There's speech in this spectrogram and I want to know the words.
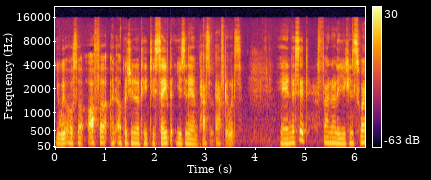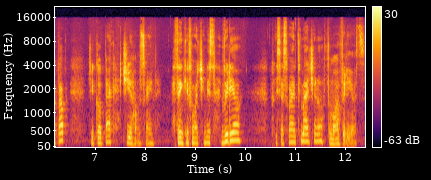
you will also offer an opportunity to save the username and password afterwards. And that's it. Finally you can swipe up to go back to your home screen. Thank you for watching this video. Please subscribe to my channel for more videos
